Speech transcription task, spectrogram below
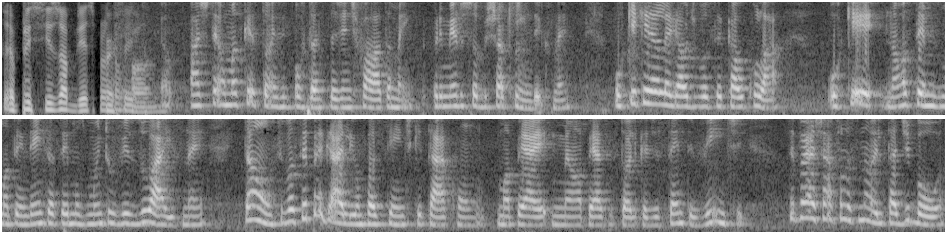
eu preciso abrir esse protocolo. Perfeito. Eu acho que tem umas questões importantes da gente falar também. Primeiro sobre o choque index, né? Por que, que ele é legal de você calcular? Porque nós temos uma tendência a sermos muito visuais, né? Então, se você pegar ali um paciente que está com uma PA, uma PA sistólica de 120, você vai achar e falar assim, não, ele está de boa.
